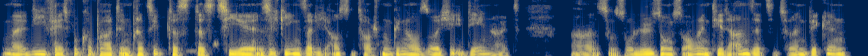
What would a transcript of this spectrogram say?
weil die Facebook-Gruppe hat im Prinzip das, das Ziel, sich gegenseitig auszutauschen und genau solche Ideen halt, äh, so, so lösungsorientierte Ansätze zu entwickeln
